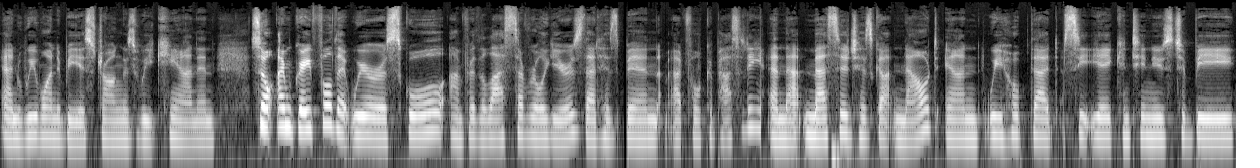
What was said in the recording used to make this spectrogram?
and we want to be as strong as we can and so I'm grateful that we're a school um, for the last several years that has been at full capacity and that message has gotten out and we hope that CEA continues to be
